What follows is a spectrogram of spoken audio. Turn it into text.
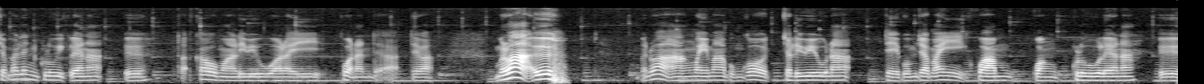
จะไม่เล่นกลูอีกแล้วนะ เออเข้ามารีวิวอะไรพวกนั้นแต่แต่ว่า เหมือนว่า เออ เหมือนว่าอ่างใหม่มาผมก็จะรีวิวนะ แต่ผมจะไม่ความกวังกลูแล้วนะ เออ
